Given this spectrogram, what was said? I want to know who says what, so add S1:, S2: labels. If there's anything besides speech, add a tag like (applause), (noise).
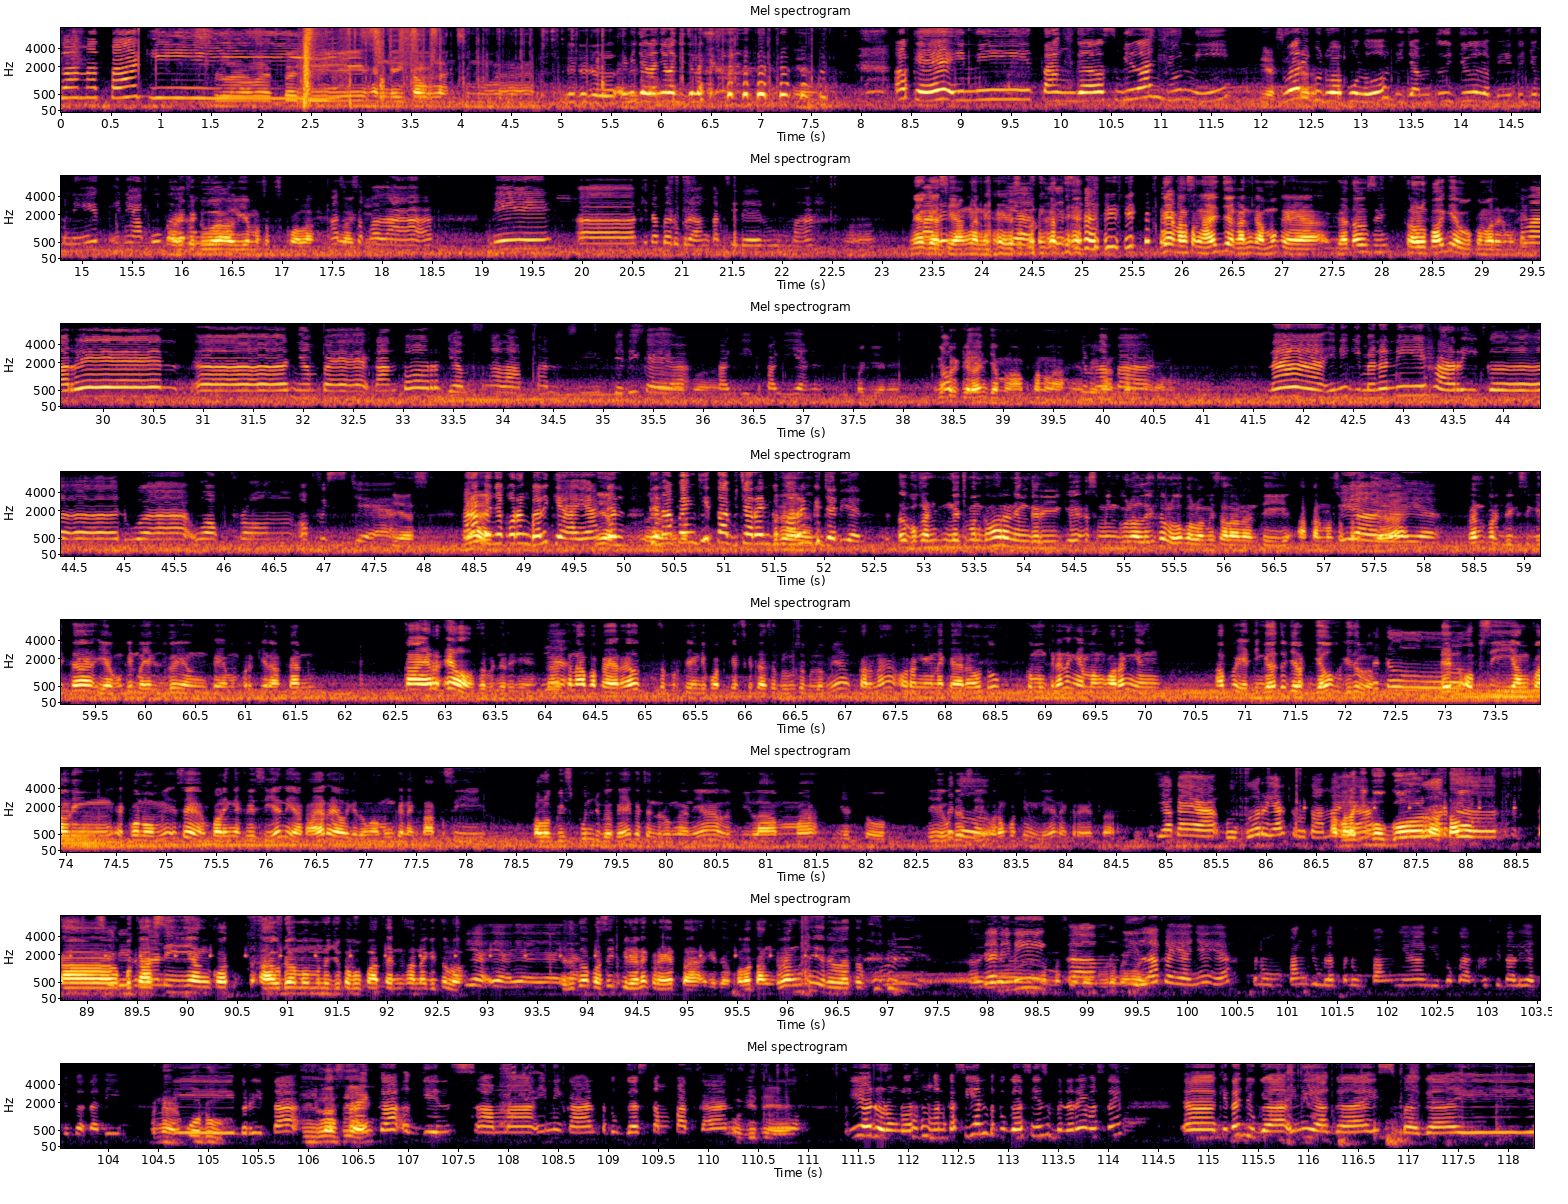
S1: Selamat pagi.
S2: Selamat pagi, handai taulan semua.
S1: Dulu dulu, ini jalannya lagi jelek.
S2: Ya, (laughs)
S1: Oke, ini tanggal 9 Juni
S2: yes,
S1: 2020 di jam 7 lebih 7 menit. Ini aku
S2: benar. Hari
S1: baru
S2: kedua Alia masuk sekolah
S1: masuk
S2: lagi.
S1: sekolah. Ini eh, kita baru berangkat sih dari rumah.
S2: Heeh. Ini agak siangan ya,
S1: Iya, (laughs)
S2: berangkatnya. Ini emang sengaja kan kamu kayak gak tahu sih terlalu pagi ya Bu, kemarin mungkin.
S1: Kemarin eh, nyampe kantor jam setengah 8 sih. Jadi kayak
S2: delapan.
S1: pagi kepagian.
S2: Pagiannya. Ini
S1: Oke.
S2: perkiraan jam 8 lah
S1: Jam
S2: nyampe kantor
S1: 8.
S2: nih kamu.
S1: Nah, ini gimana nih hari kedua work from office ya?
S2: Yes.
S1: Karena
S2: Iya.
S1: banyak orang balik ya ayah.
S2: Iya,
S1: dan
S2: benar,
S1: dan apa yang kita bicarain kemarin
S2: Benar.
S1: kejadian.
S2: Eh, bukan nggak cuma kemarin yang dari kayak seminggu lalu itu loh kalau misalnya nanti akan masuk
S1: Iya
S2: kerja
S1: iya iya.
S2: kan prediksi kita ya mungkin banyak juga yang kayak memperkirakan KRL sebenarnya. Nah,
S1: Iya.
S2: kenapa KRL seperti yang di podcast kita sebelum-sebelumnya karena orang yang naik KRL tuh kemungkinan yang emang orang yang apa ya tinggal tuh jarak jauh gitu loh.
S1: Betul.
S2: Dan opsi yang paling ekonomi, saya yang paling efisien ya KRL gitu, nggak mungkin naik taksi. Kalau bis pun juga kayaknya kecenderungannya lebih lama gitu. Jadi ya udah
S1: Betul.
S2: sih orang pasti milihnya naik kereta. Gitu.
S1: ya kayak Bogor ya terutama
S2: Apalagi
S1: ya.
S2: Bogor atau
S1: ke-
S2: ke. Bekasi yang kot uh, udah mau menuju kabupaten sana gitu loh.
S1: Iya iya iya iya.
S2: Itu
S1: iya.
S2: tuh pasti pilihannya kereta gitu. Kalau Tangerang sih relatif uh,
S1: Dan
S2: ya,
S1: ini
S2: yang
S1: gila kayaknya ya penumpang jumlah penumpangnya gitu kan. Terus kita lihat juga tadi
S2: Bener.
S1: di
S2: Waduh,
S1: berita
S2: gila sih ya.
S1: mereka against sama ini kan petugas tempat kan
S2: Oh, gitu ya.
S1: Iya dorong dorongan kasihan petugasnya sebenarnya maksudnya eh, kita juga ini ya guys sebagai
